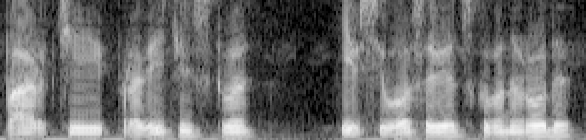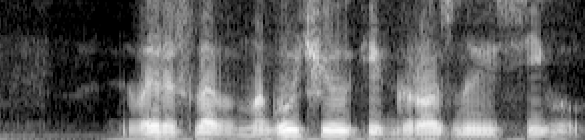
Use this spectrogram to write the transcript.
партии, правительства и всего советского народа, выросла в могучую и грозную силу.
